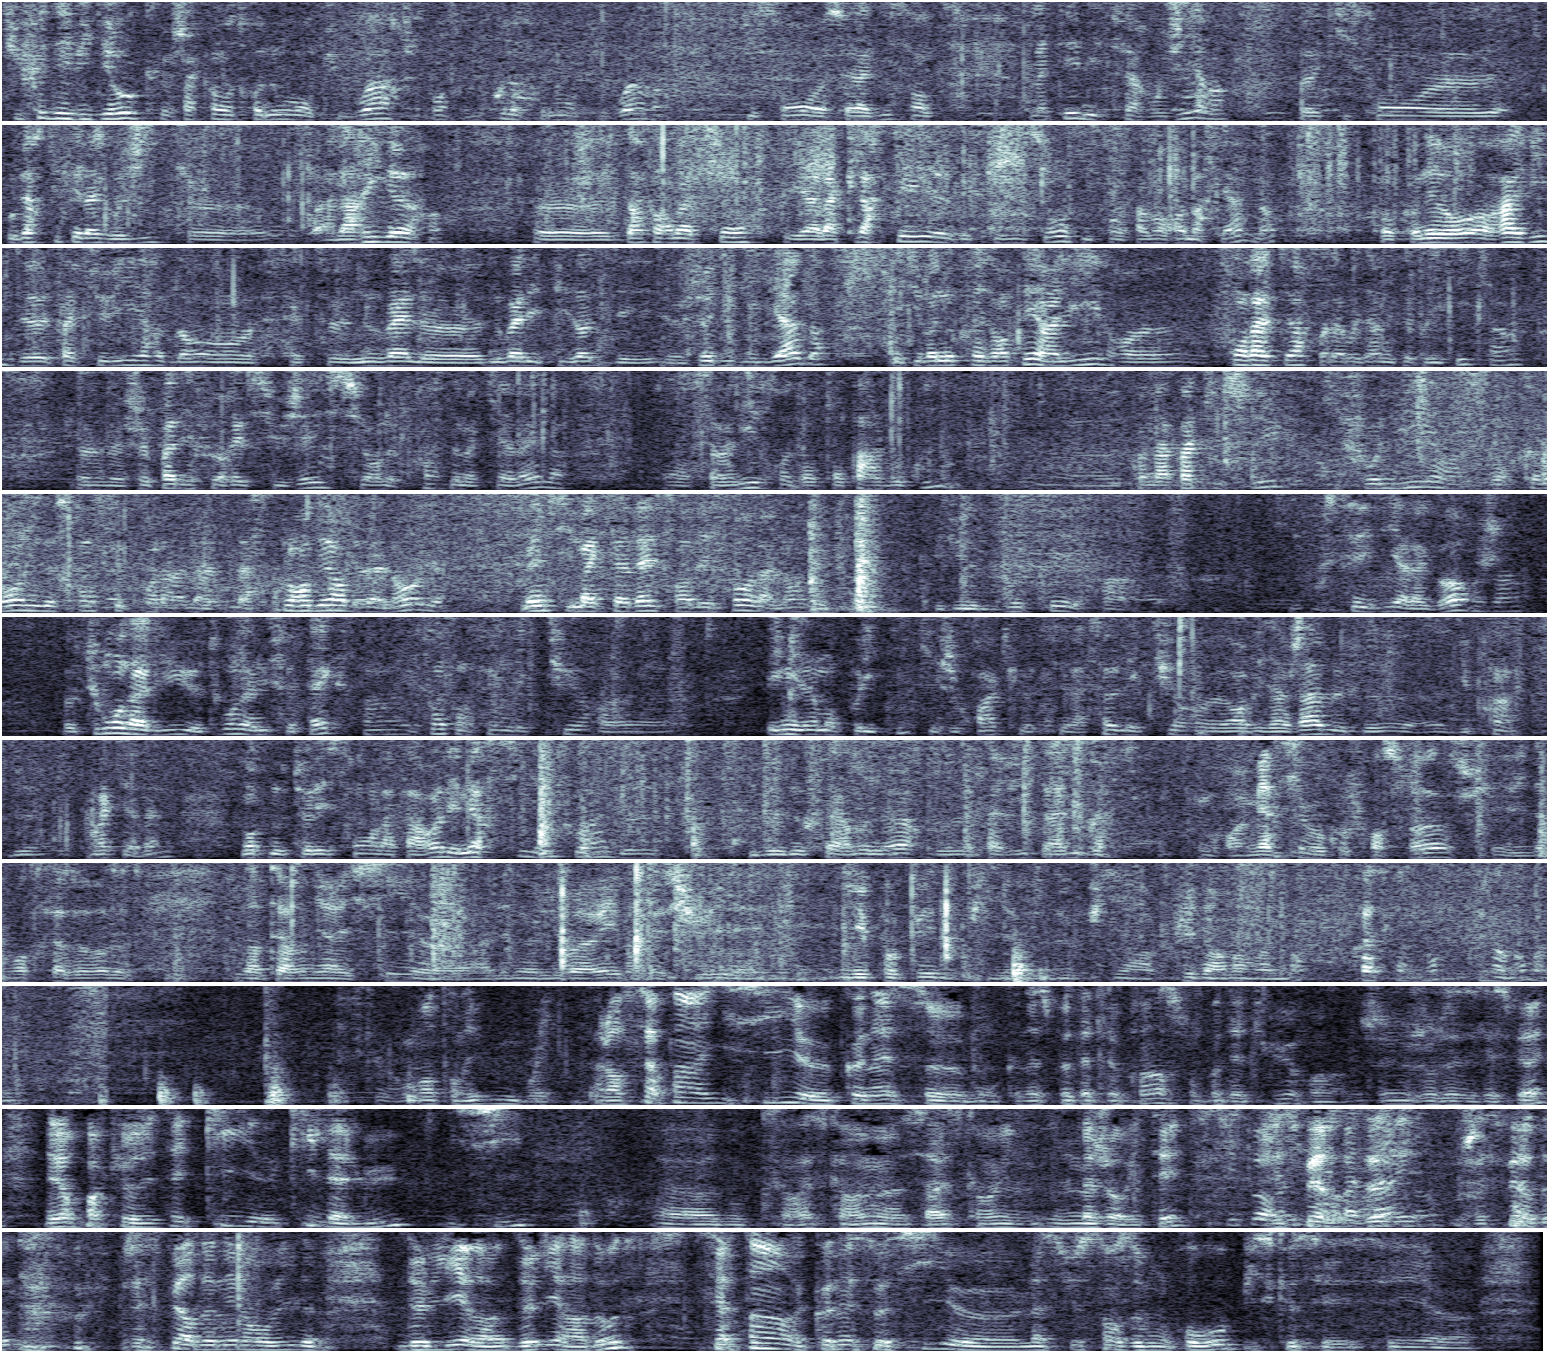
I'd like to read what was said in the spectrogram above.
Tu fais des vidéos que chacun d'entre nous ont pu voir, je pense que beaucoup d'entre nous ont pu voir, qui sont, cela dit, sans te flatter ni te faire rougir, hein, qui sont aux vertus pédagogiques, à la rigueur hein, d'information et à la clarté d'exposition qui sont vraiment remarquables. hein. Donc on est ravis de t'accueillir dans cette nouvelle, euh, nouvel épisode des euh, Jeudis et tu vas nous présenter un livre euh, fondateur pour la modernité politique. hein. Euh, je ne vais pas déflorer le sujet sur le prince de Machiavel. C'est un livre dont on parle beaucoup, qu'on n'a pas tous lu, qu'il faut lire. Je vous recommande, ne serait-ce que pour la, splendeur de la langue. Même si Machiavel s'en défend, la langue est d'une beauté qui vous saisit à la gorge. hein. Tout le monde a lu, tout le monde a lu ce texte. hein, et toi, tu en fais une lecture éminemment politique. Et je crois que c'est la seule lecture euh, envisageable euh, du prince de Machiavel. Donc nous te laissons la parole. Et merci à toi de, nous faire l'honneur de ta visite à la librairie. Bon, merci beaucoup François. Je suis évidemment très heureux d'intervenir ici euh, à l'Eno Librairie dont j'ai suivi l'épopée depuis, depuis plus d'un an maintenant. Presque un an, plus d'un an maintenant. Vous m'entendez Oui. Alors certains ici euh, connaissent, euh, connaissent peut-être le prince, l'ont peut-être lu, je, je les espérer. D'ailleurs, par curiosité, qui, qui l'a lu ici? Euh, Donc ça reste quand même, ça reste quand même une, une majorité. J'espère donner, j'espère don- j'espère donner l'envie de, lire, de le lire à d'autres. Certains connaissent aussi euh, la substance de mon propos, puisque c'est, euh,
